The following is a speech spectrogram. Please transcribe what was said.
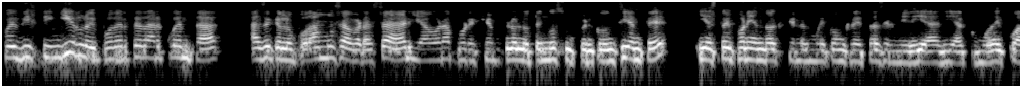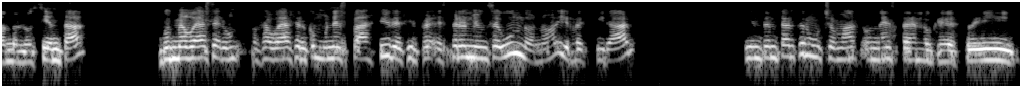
pues distinguirlo y poderte dar cuenta hace que lo podamos abrazar y ahora, por ejemplo, lo tengo súper consciente y estoy poniendo acciones muy concretas en mi día a día, como de cuando lo sienta, pues me voy a hacer un, o sea, voy a hacer como un espacio y decir, espérenme un segundo, ¿no? Y respirar y intentar ser mucho más honesta en lo que estoy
